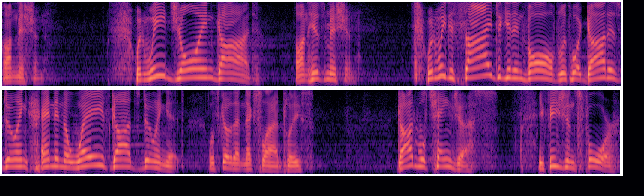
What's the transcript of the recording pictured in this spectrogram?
on mission. When we join God on His mission, when we decide to get involved with what God is doing and in the ways God's doing it, let's go to that next slide, please. God will change us. Ephesians 4,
